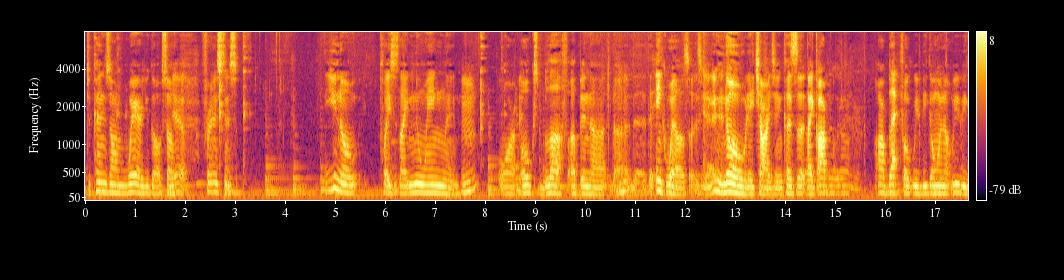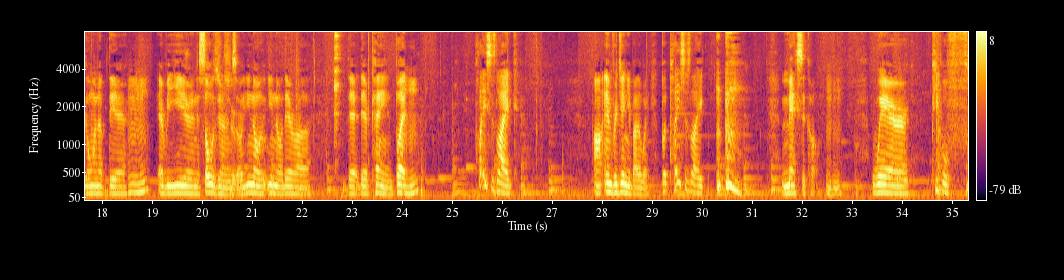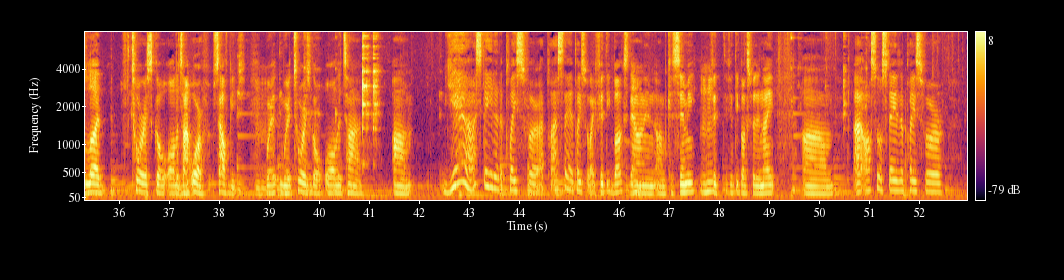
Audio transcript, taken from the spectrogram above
depends on where you go. So, yeah. for instance, you know, places like New England Mhm. or Oak Bluffs up in uh, the, the the Inkwell, so to speak. Yeah. You know they charging because uh, like our our black folk, we be going up, we be going up there. Mm-hmm. every year in the sojourn. So you know, you know they're uh, they're they're paying. But Mm-hmm. Places like uh, in Virginia, by the way, but places like Mexico, Mm-hmm. where people flood, tourists go all the time, or South Beach, Mm-hmm. where where tourists go all the time. Um, yeah, I stayed at a place for I, I stayed at a place for like fifty bucks down in um, Kissimmee, Mhm. 50, 50 bucks for the night. Um, I also stayed at a place for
